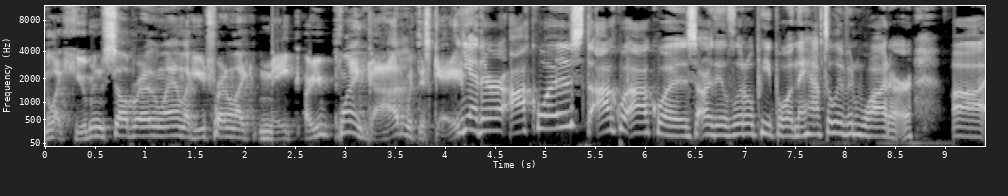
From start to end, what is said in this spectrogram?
like humans celebrate the land? Like, are you trying to like make, are you playing God with this game? Yeah, there are aquas. The aqua aquas are these little people and they have to live in water. Uh,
